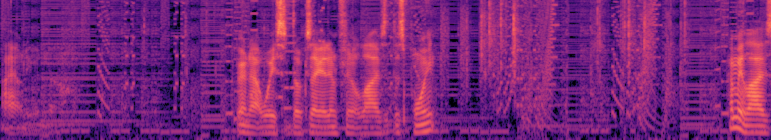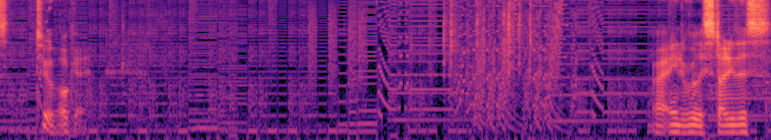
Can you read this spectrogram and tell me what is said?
I don't even know. They're not wasted, though, because I got infinite lives at this point. How many lives? Two, okay. Alright, I need to really study this.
